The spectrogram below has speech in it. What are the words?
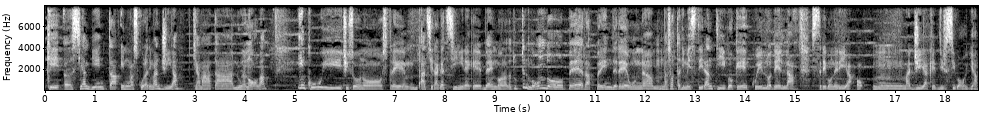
che eh, si ambienta in una scuola di magia chiamata Luna Nova in cui ci sono stre- anzi ragazzine che vengono da tutto il mondo per apprendere un- una sorta di mestiere antico che è quello della stregoneria o mm, magia che dir si voglia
